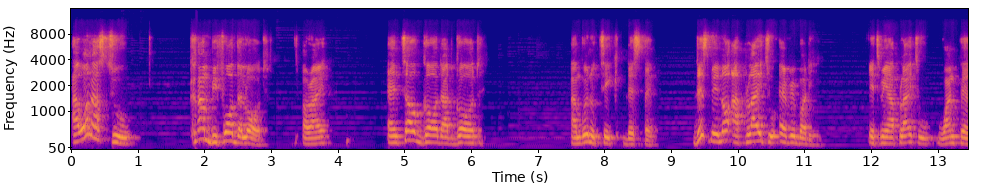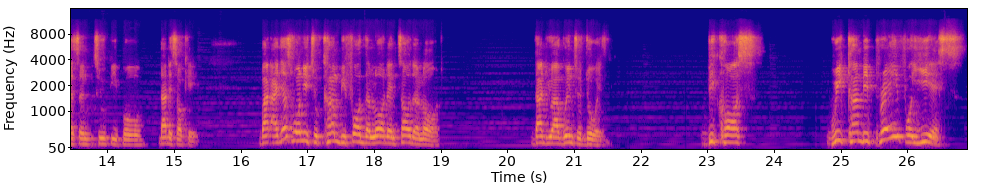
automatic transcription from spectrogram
I want us to come before the Lord, all right, and tell God that God, I'm going to take this step. This may not apply to everybody. It may apply to one person, two people. That is okay. But I just want you to come before the Lord and tell the Lord that you are going to do it. Because we can be praying for years.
